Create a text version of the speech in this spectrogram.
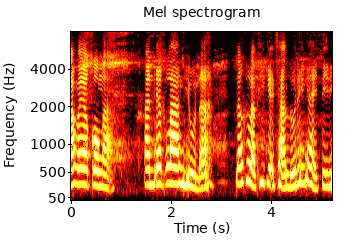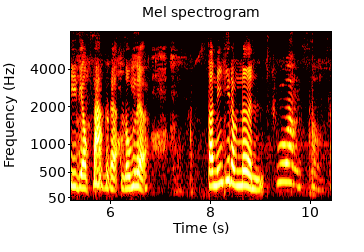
นะมายากงอะ อันแยกล่างอยู่นะ แล้วคือแบบพี่เกชันรู้ได้ไง ตีทีเดียวปักเลยอะล้มเลยอะตอนนี้ที่ดำเนิน ช่วงสองก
